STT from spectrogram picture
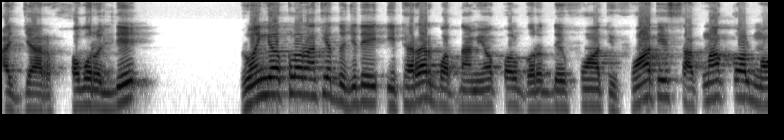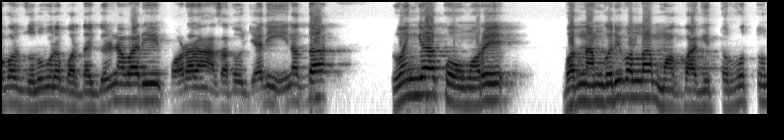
আজ্জার খবর দি রোহিঙ্গা অকলর আতিয়াত যদি ইথারার বদনামি অকল গরদে ফুয়াতি। ফুয়াতি সাকমা কল মগর জুলুমরে বরদাই গরি ইনদ্দা। রোহিঙ্গা কৌমরে বদনাম গরি বললা, মগবাগি তরবতুন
